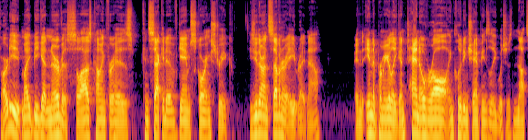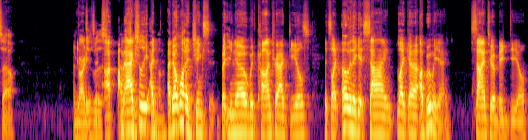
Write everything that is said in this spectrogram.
Vardy might be getting nervous. Salah's coming for his consecutive game scoring streak. He's either on seven or eight right now in in the Premier League and ten overall, including Champions League, which is nutso. And Vardy's was. I, I'm actually I, I don't want to jinx it, but you know, with contract deals, it's like oh they get signed like uh, Aubameyang signed to a big deal,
